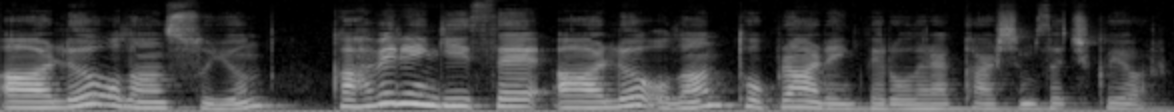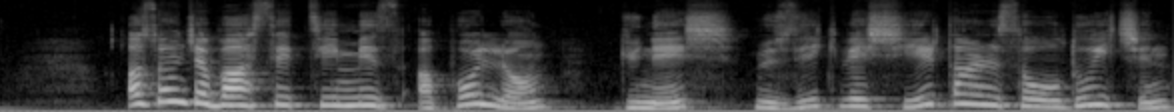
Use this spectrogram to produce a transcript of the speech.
ağırlığı olan suyun, kahverengi ise ağırlığı olan toprağın renkleri olarak karşımıza çıkıyor. Az önce bahsettiğimiz Apollon, güneş, müzik ve şiir tanrısı olduğu için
